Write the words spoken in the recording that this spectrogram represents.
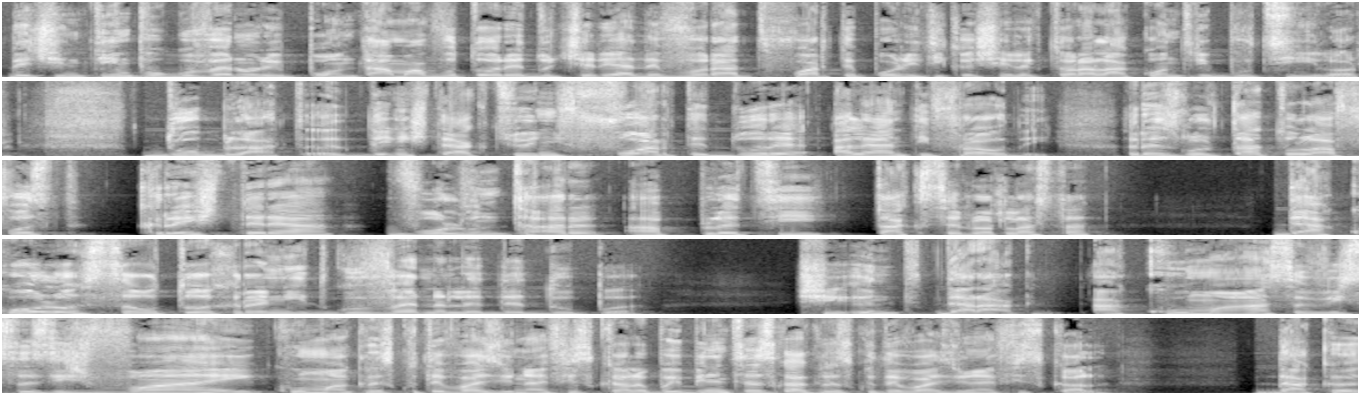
Deci în timpul guvernului Ponta am avut o reducere adevărat foarte politică și electorală a contribuțiilor, dublată de niște acțiuni foarte dure ale antifraudei. Rezultatul a fost creșterea voluntară a plății taxelor la stat. De acolo s-au tot hrănit guvernele de după. Și, dar acum să vii să zici, vai, cum a crescut evaziunea fiscală? Păi bineînțeles că a crescut evaziunea fiscală. Dacă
